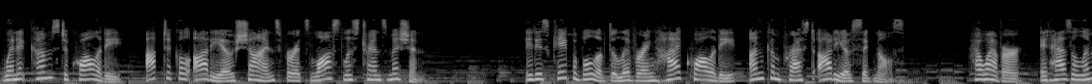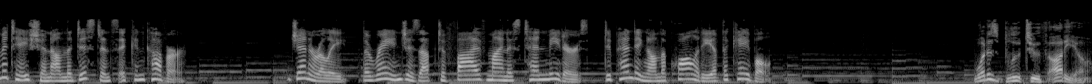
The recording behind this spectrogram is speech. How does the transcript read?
When it comes to quality, optical audio shines for its lossless transmission. It is capable of delivering high-quality, uncompressed audio signals. However, it has a limitation on the distance it can cover. Generally, the range is up to 5-10 meters, depending on the quality of the cable. What is Bluetooth audio?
